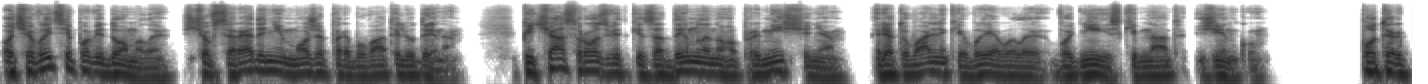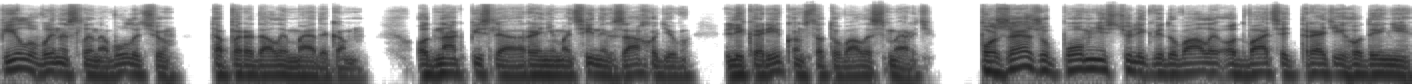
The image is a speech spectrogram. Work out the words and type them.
Очевидці повідомили, що всередині може перебувати людина. Під час розвідки задимленого приміщення рятувальники виявили в одній із кімнат жінку. Потерпілу винесли на вулицю та передали медикам. Однак після реанімаційних заходів лікарі констатували смерть. Пожежу повністю ліквідували о 23 годині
